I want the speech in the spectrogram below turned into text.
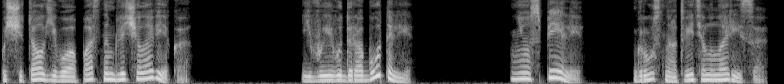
посчитал его опасным для человека. «И вы его доработали?» «Не успели», — грустно ответила Лариса.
